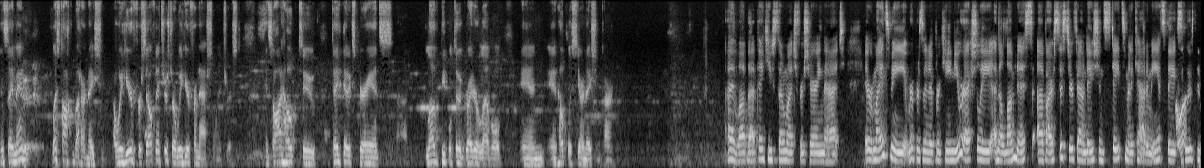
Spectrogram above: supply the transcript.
and say, man, let's talk about our nation. Are we here for self interest or are we here for national interest? And so I hope to take that experience, uh, love people to a greater level, and, and hopefully see our nation turn. I love that. Thank you so much for sharing that. It reminds me, Representative Brecheen, you were actually an alumnus of our sister foundation, Statesmen Academy. It's the exclusive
